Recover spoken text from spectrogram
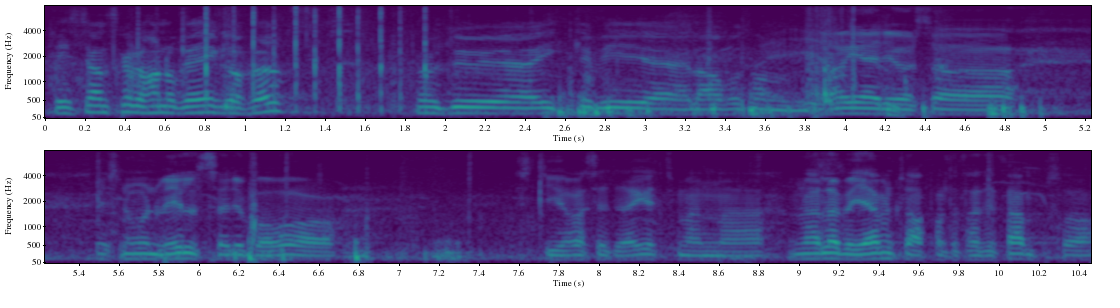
Kristian, skal du ha noen regler først? Når du eh, ikke vil lage sånn I dag er det jo så Hvis noen vil, så er det jo bare å styre sitt eget. Men uh, nå er det jevnt i hvert fall til 35, så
